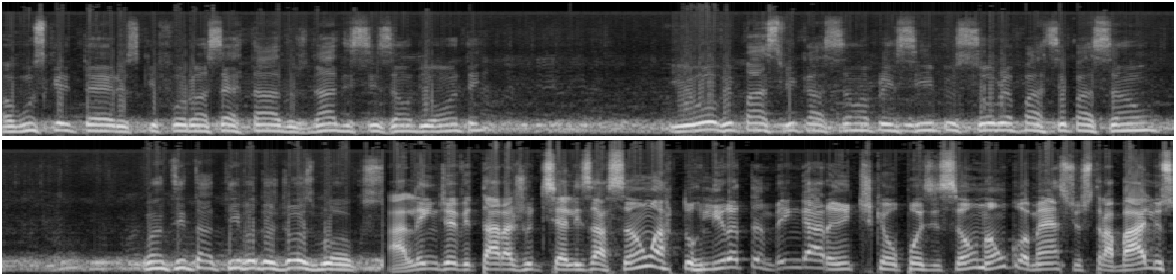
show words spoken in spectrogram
alguns critérios que foram acertados na decisão de ontem e houve pacificação a princípio sobre a participação quantitativa dos dois blocos. Além de evitar a judicialização, Arthur Lira também garante que a oposição não comece os trabalhos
